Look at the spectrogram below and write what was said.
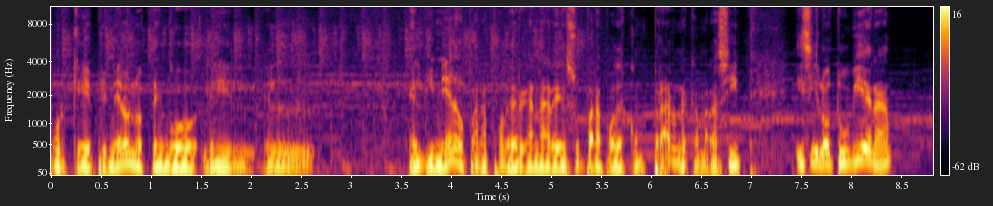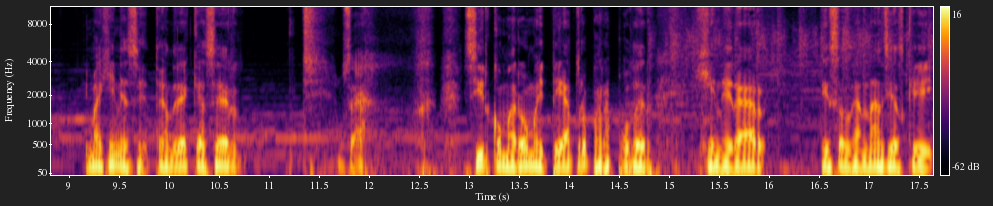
porque primero no tengo el, el, dinero para poder ganar eso, para poder comprar una cámara así. Y si lo tuviera, imagínense, tendría que hacer, o sea, circo, maroma y teatro para poder generar esas ganancias que,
